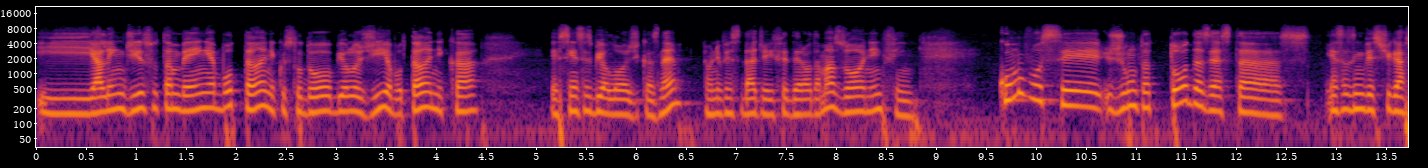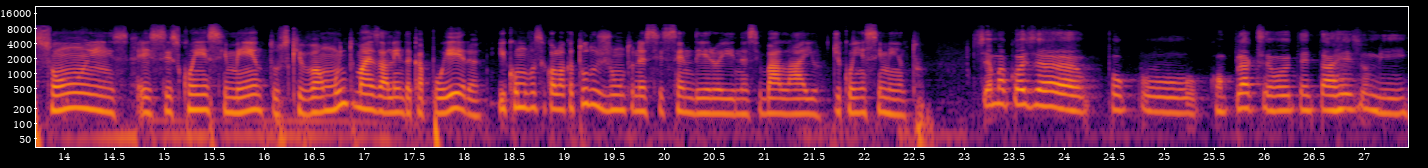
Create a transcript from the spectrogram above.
E além disso também é botânico, estudou biologia, botânica, é, ciências biológicas, né? A Universidade Federal da Amazônia, enfim. Como você junta todas estas essas investigações, esses conhecimentos que vão muito mais além da capoeira e como você coloca tudo junto nesse sendeiro aí, nesse balaio de conhecimento? Isso é uma coisa um pouco complexa, eu vou tentar resumir.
